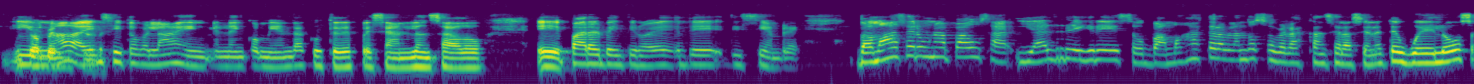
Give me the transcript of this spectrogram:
y, nada, éxito ¿verdad? En, la encomienda que ustedes pues se han lanzado eh, para el 29 de diciembre. Vamos a hacer una pausa y al regreso vamos a estar hablando sobre las cancelaciones de vuelos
